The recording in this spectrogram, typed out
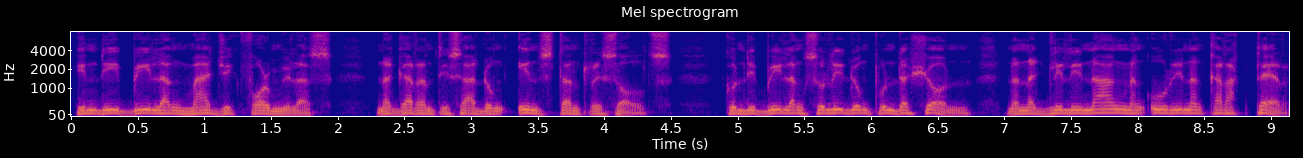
hindi bilang magic formulas na garantisadong instant results, kundi bilang solidong pundasyon na naglilinang ng uri ng karakter,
